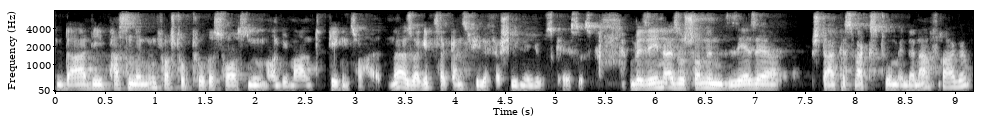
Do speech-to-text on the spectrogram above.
da die passenden Infrastrukturressourcen on demand gegenzuhalten. Ne? Also da gibt es halt ganz viele verschiedene Use Cases. Und wir sehen also schon ein sehr, sehr starkes Wachstum in der Nachfrage.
